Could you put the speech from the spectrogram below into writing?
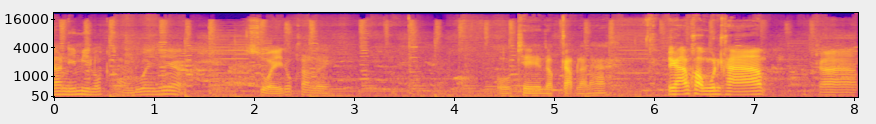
ด้านนี้มีรถกล่องด้วยเนี่ย สวยทุกคันเลย โอเค เดี๋ยวกลับแล้วนะฮะพี่ครับขอบคุณครับครับ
